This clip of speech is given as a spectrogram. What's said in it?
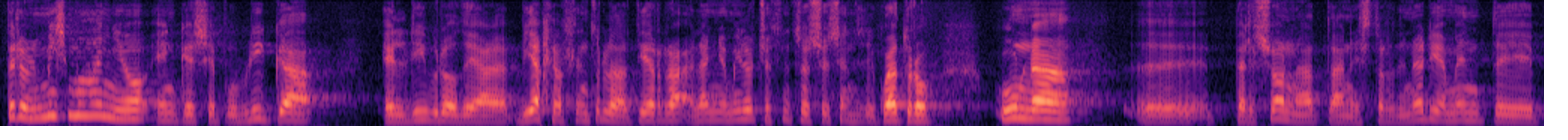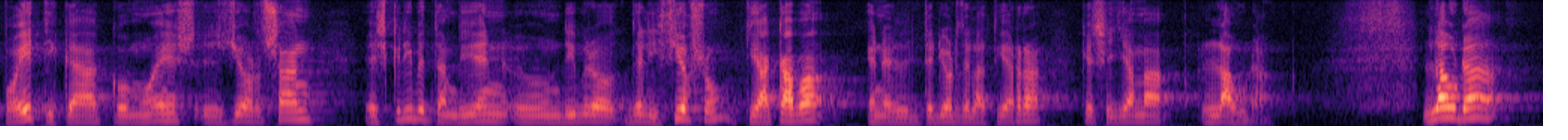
Pero el mismo año en que se publica el libro de Viaje al centro de la Tierra, el año 1864, una eh, persona tan extraordinariamente poética como es George Sand, escribe también un libro delicioso que acaba en el interior de la Tierra que se llama Laura. Laura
